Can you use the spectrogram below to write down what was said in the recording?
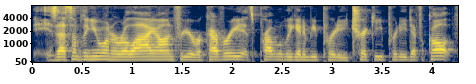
is that something you want to rely on for your recovery? It's probably going to be pretty tricky, pretty difficult.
